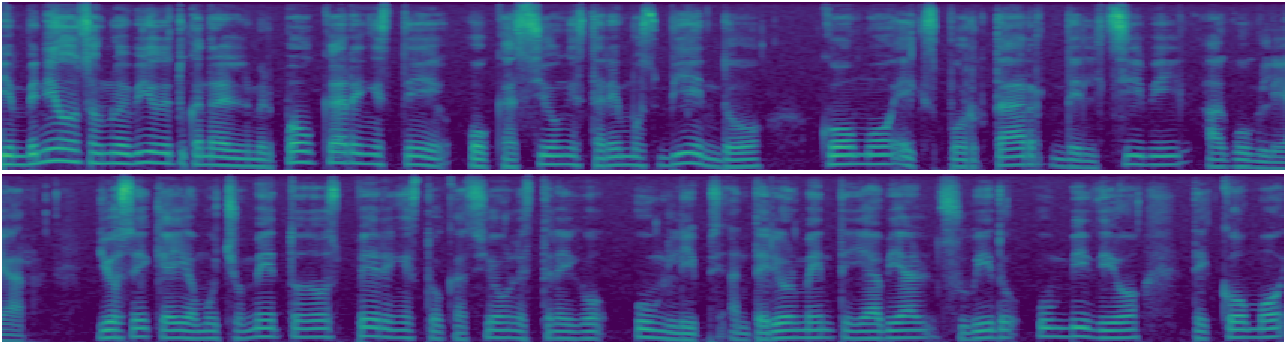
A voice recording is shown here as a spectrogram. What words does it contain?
Bienvenidos a un nuevo video de tu canal Elmer Poker. En esta ocasión estaremos viendo cómo exportar del Civil a googlear. Yo sé que hay muchos métodos, pero en esta ocasión les traigo un lips. Anteriormente ya había subido un video de cómo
